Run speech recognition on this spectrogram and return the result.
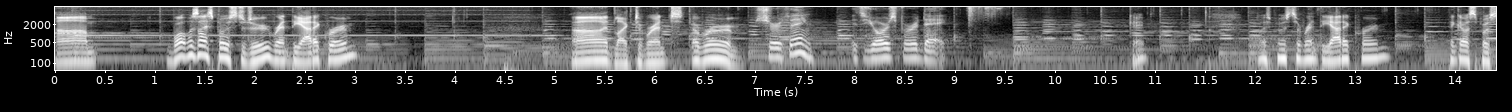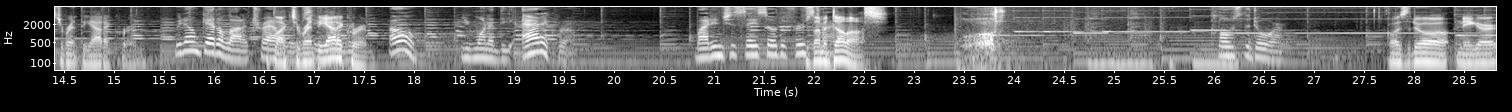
Um, what was I supposed to do? Rent the attic room? I'd like to rent a room. Sure thing. It's yours for a day. Okay. I supposed to rent the attic room? I think I was supposed to rent the attic room. We don't get a lot of I'd travelers like to rent the attic room. Oh, you wanted the attic room. Why didn't you say so the first Because I'm a dumbass. Close the door. Close the door, Inigo.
